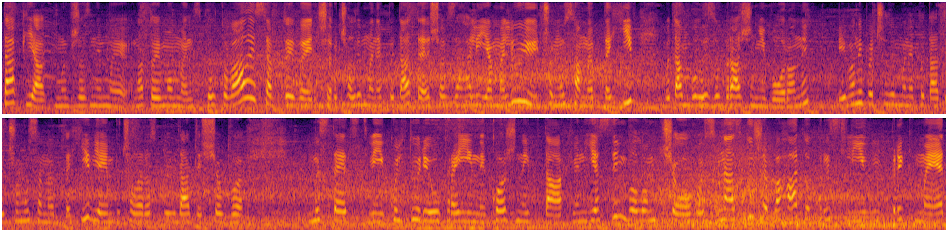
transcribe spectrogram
так як ми вже з ними на той момент спілкувалися в той вечір, почали мене питати, що взагалі я малюю і чому саме птахів, бо там були зображені ворони. І вони почали мене питати, чому саме птахів. Я їм почала розповідати, що в мистецтві і культурі України кожний птах він є символом чогось. У нас дуже багато прислів, прикмет,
